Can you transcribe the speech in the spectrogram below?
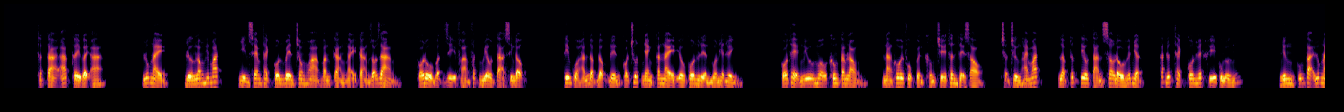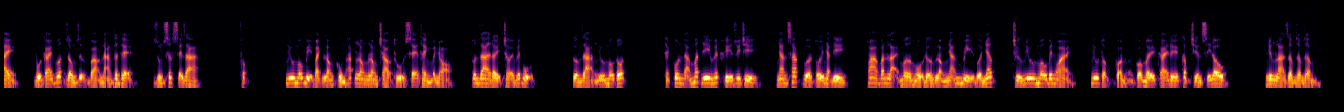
Thật tà ác cây gậy a. Lúc này, đường long hít mắt, nhìn xem thạch côn bên trong hoa văn càng ngày càng rõ ràng, có đồ vật gì phảng phất miêu tả sinh động. Tim của hắn đập động đến có chút nhanh, căn này yêu côn liền muốn hiện hình có thể ngưu mẫu không tam lòng, nàng khôi phục quyền khống chế thân thể sau, trận chừng hai mắt, lập tức tiêu tán sau đầu huyết nhật, cắt đứt thạch côn huyết khí cung ứng. Nhưng cũng tại lúc này, bốn cái vớt rồng dựng vào nàng thân thể, dùng sức xé ra. Phúc. Ngưu mẫu bị bạch long cùng hắc long long trào thủ xé thành mảnh nhỏ, tuôn ra đẩy trời huyết vụ. Cường giả ngưu mẫu tốt. Thạch côn đã mất đi huyết khí duy trì, nhan sắc vừa tối nhạt đi, hoa văn lại mơ hồ đường long nhãn bì vừa nhấc chứ ngưu mẫu bên ngoài, ngưu tộc còn có mấy cái đế cấp chiến sĩ đâu. Nhưng là rầm rầm rầm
